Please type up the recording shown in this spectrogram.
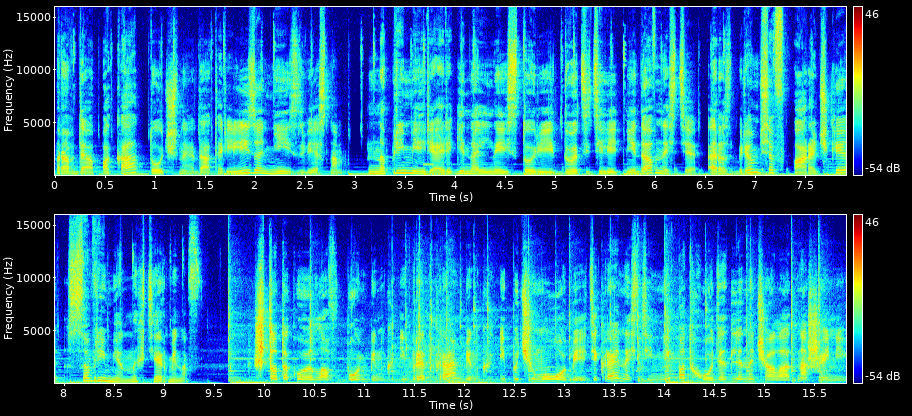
Правда, пока точная дата релиза неизвестна. На примере оригинальной истории 20-летней давности разберемся в парочке современных терминов. Что такое лавбомбинг и брэдкрамбинг и почему обе эти крайности не подходят для начала отношений?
